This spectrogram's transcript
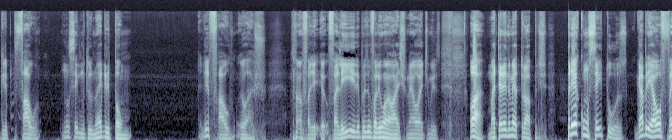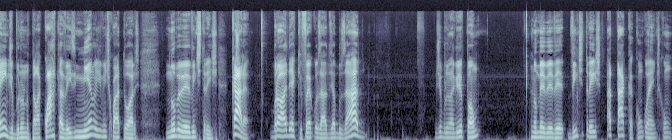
Grifal. Não sei muito, não é gripão. É grifal, eu acho. eu falei, eu falei e depois eu falei um eu acho, né? Ótimo isso. Ó, matéria do Metrópolis. Preconceituoso. Gabriel ofende Bruno pela quarta vez em menos de 24 horas no BB 23. Cara, brother que foi acusado de abusar de Bruna Gripão no BBB 23 ataca concorrente com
